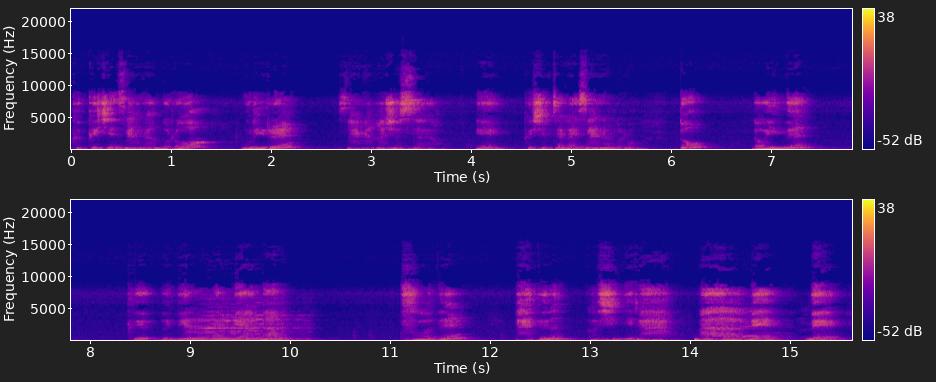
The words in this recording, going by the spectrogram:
그 크신 사랑으로 우리를 사랑하셨어요. 예, 그 십자가의 사랑으로 또 너희는 그 은혜로 말미암아 구원을 받은 것이니라. 아멘. 네.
